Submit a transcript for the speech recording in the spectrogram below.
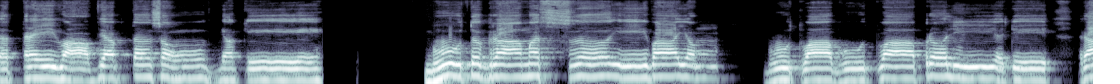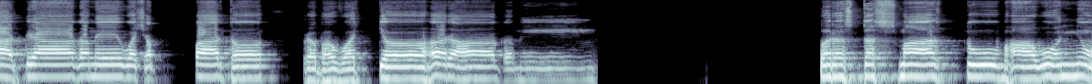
तत्रैवाव्यक्तसंज्ञके। भूतग्रामस्य एवायं भूत्वा भूत्वा प्रलीयते रात्र्यागमे वशः पार्थ प्रभवत्यहरागमे परस्तस्मात्तु भावोऽन्यो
